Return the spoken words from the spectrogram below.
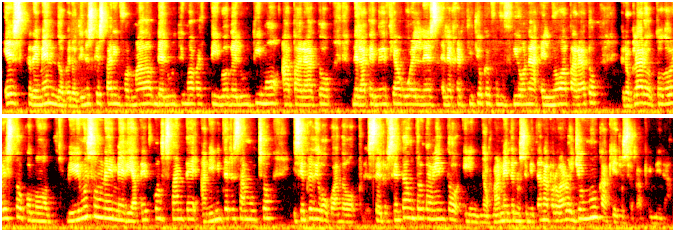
es tremendo, pero tienes que estar informado del último activo, del último aparato, de la tendencia wellness, el ejercicio que funciona, el nuevo aparato. Pero claro, todo esto, como vivimos en una inmediatez constante, a mí me interesa mucho y siempre digo, cuando se presenta un tratamiento y normalmente nos invitan a probarlo, yo nunca quiero ser la primera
